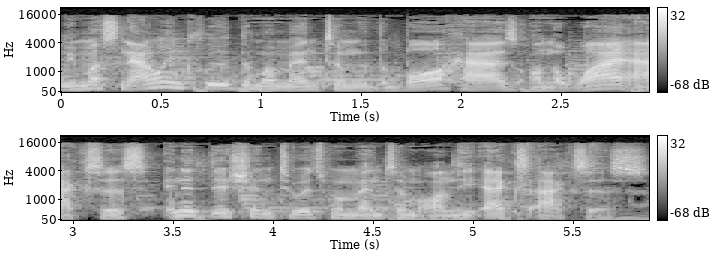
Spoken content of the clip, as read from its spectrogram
we must now include the momentum that the ball has on the y-axis in addition to its momentum on the x-axis.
